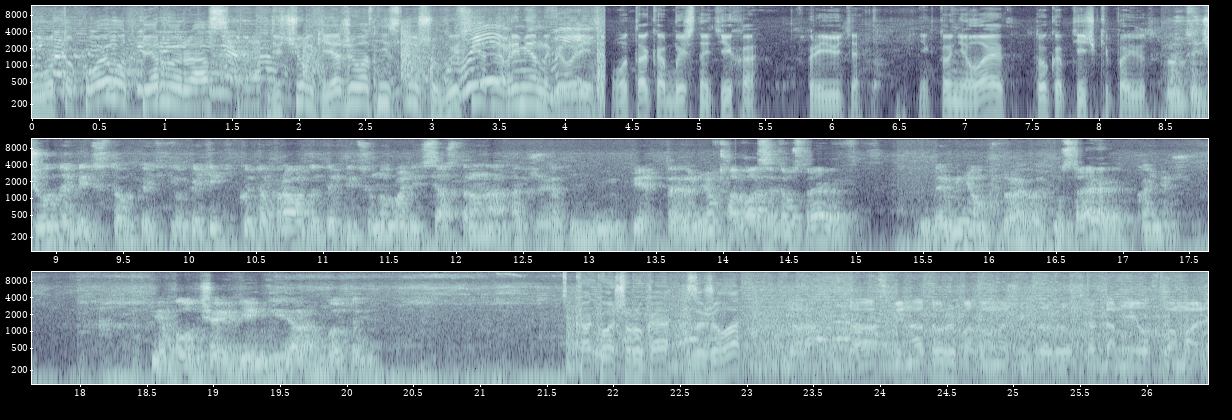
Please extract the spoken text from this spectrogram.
Ну вот такой вот первый раз. Девчонки, я же вас не слышу. Вы все одновременно говорите. Вот так обычно тихо в приюте. Никто не лает, только птички поют. Просто чего добиться-то? Вы хотите, какой-то правды добиться? Ну, вроде вся страна так живет. Вверх повернем. А вас это устраивает? Да меня устраивает. Устраивает? Конечно. Я получаю деньги, я работаю. Как ваша рука зажила? Да, да, спина тоже позвоночник зажил, когда мне его сломали.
